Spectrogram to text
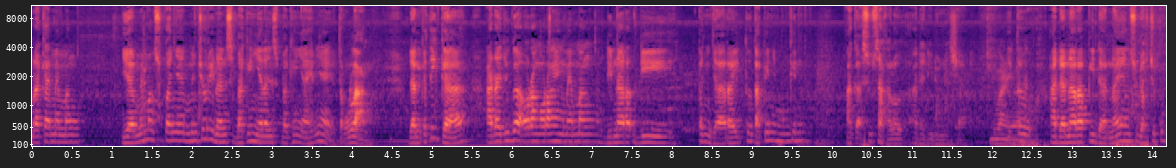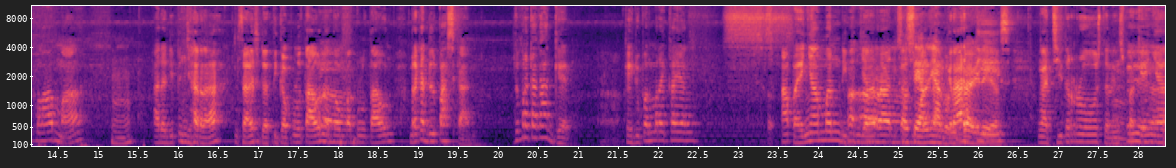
mereka memang ya memang sukanya mencuri dan sebagainya dan sebagainya akhirnya ya terulang dan ketiga ada juga orang-orang yang memang di penjara itu tapi ini mungkin agak susah kalau ada di Indonesia. Gimana, itu ada narapidana yang sudah cukup lama Hmm. ada di penjara misalnya sudah 30 tahun atau 40 tahun mereka dilepaskan. Itu mereka kaget. Kehidupan mereka yang apa ya nyaman di penjara dikasih Sosialnya makan berubah gitu gratis ngaji terus dan lain sebagainya.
